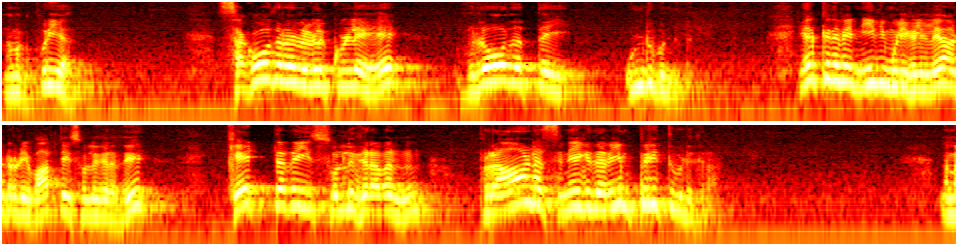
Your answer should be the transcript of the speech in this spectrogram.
நமக்கு புரியாது. சகோதரர்களுக்குள்ளே விரோதத்தை உண்டு பண்ணுதல். ஏற்கனவே நீதிமொழிகளிலே அன்றைய வார்த்தை சொல்லுகிறது கேட்டதை சொல்லுகிறவன் பிராண சிநேகிதரையும் பிரித்து விடுகிறான். நம்ம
